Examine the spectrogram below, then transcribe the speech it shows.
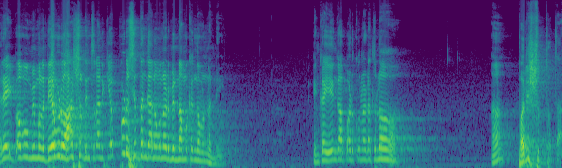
రే బాబు మిమ్మల్ని దేవుడు ఆశ్రదించడానికి ఎప్పుడు సిద్ధంగానే ఉన్నాడు మీరు నమ్మకంగా ఉండండి. ఇంకా ఏం కాపాడుకున్నాడు అతలో పరిశుద్ధత.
